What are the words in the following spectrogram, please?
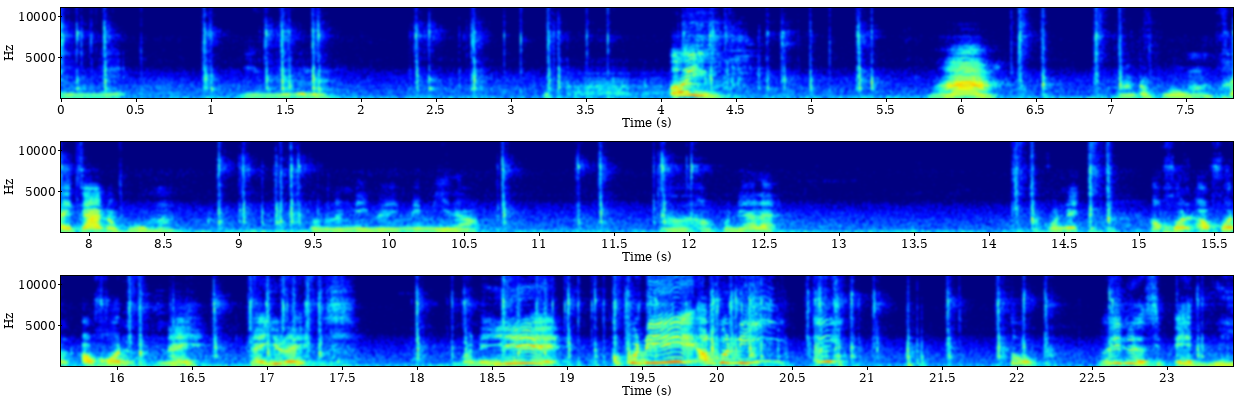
ยิงนี้ยิงนี้ไปเลยเอ้ยมามากับผมใครกล้ากับผม ตรงนั้นมีไหมไม่มีแล้ว เอาเอาคนนี้แหละ เอาคนนี้ เอาคน เอาคน เอาคนไหน ไหนอยู่ไหนมานี้ เอาคนนี้ เอาคนนี้เอ้ย ตก เฮ้ย เหลือสิบเอ็ดวิ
